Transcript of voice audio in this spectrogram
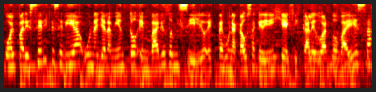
o al parecer, este sería un allanamiento en varios domicilios. Esta es una causa que dirige el fiscal Eduardo Baeza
